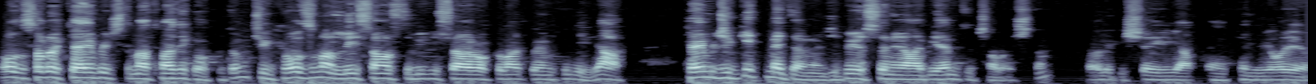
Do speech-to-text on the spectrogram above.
Ondan sonra Cambridge'de matematik okudum. Çünkü o zaman lisanslı bilgisayar okumak mümkün değil. Ya Cambridge'e gitmeden önce bir sene IBM'de çalıştım. Öyle bir şey yapmaya, kendimi oraya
